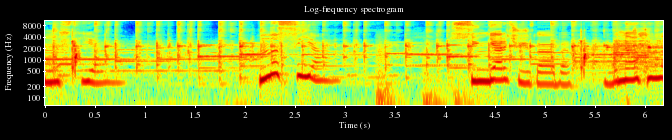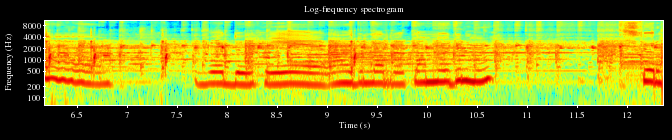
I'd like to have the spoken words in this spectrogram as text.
Nasıl ya? Nasıl ya? Sünger çocuk abi. Bu ne oğlum? What the hell? Ödüller reklamlı ödül mü? İstiyorum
